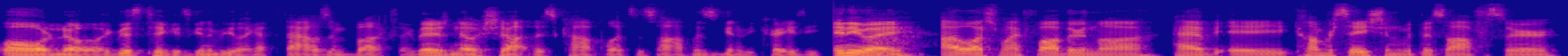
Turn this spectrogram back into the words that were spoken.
"Oh no! Like this ticket's gonna be like a thousand bucks. Like there's no shot this cop lets us off. This is gonna be crazy." Anyway, I watched my father-in-law have a conversation with this officer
